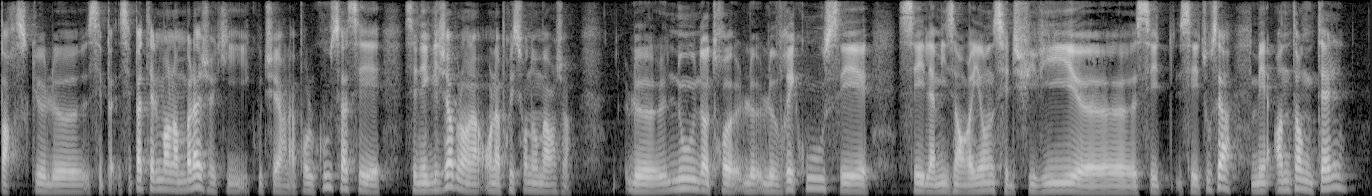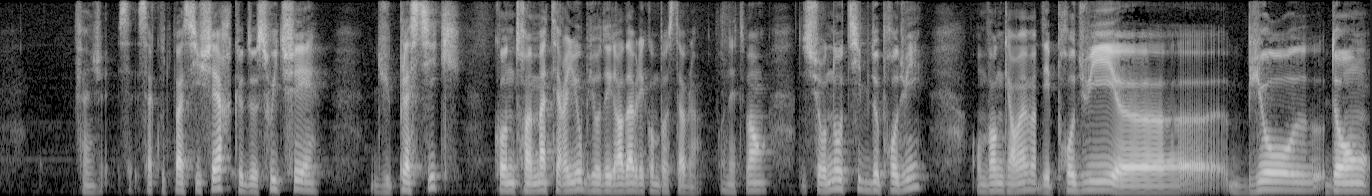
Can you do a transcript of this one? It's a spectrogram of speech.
parce que le c'est pas, tellement l'emballage qui coûte cher. Là, pour le coup, ça, c'est négligeable, on l'a pris sur nos marges. Nous, notre, le, vrai coût, c'est la mise en rayon, c'est le suivi, euh, c'est tout ça. Mais en tant que tel, enfin, ça ne coûte pas si cher que de switcher du plastique contre un matériau biodégradable et compostable. Honnêtement, sur nos types de produits, on vend quand même des produits euh, bio dont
